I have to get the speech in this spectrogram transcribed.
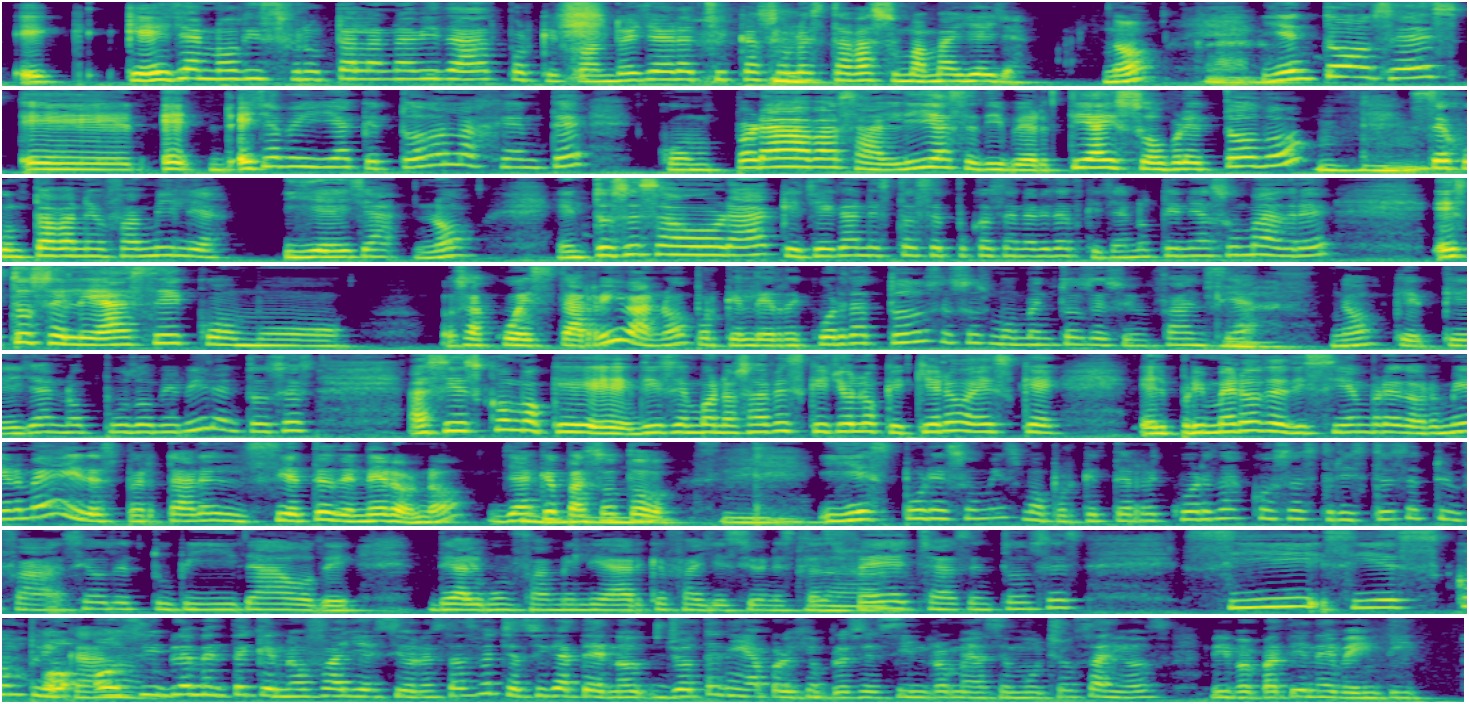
eh, que ella no disfruta la Navidad porque cuando ella era chica solo estaba su mamá y ella, ¿no? Claro. Y entonces eh, eh, ella veía que toda la gente compraba, salía, se divertía y sobre todo uh -huh. se juntaban en familia y ella no. Entonces ahora que llegan estas épocas de Navidad que ya no tiene a su madre, esto se le hace como o sea, cuesta arriba, ¿no? Porque le recuerda todos esos momentos de su infancia, claro. ¿no? Que, que ella no pudo vivir. Entonces, así es como que dicen, bueno, sabes que yo lo que quiero es que el primero de diciembre dormirme y despertar el 7 de enero, ¿no? Ya que pasó todo. Sí. Y es por eso mismo, porque te recuerda cosas tristes de tu infancia o de tu vida o de, de algún familiar que falleció en estas claro. fechas. Entonces, sí, sí es complicado. O, o, simplemente que no falleció en estas fechas. Fíjate, no, yo tenía, por ejemplo, ese síndrome hace muchos años. Mi papá tiene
